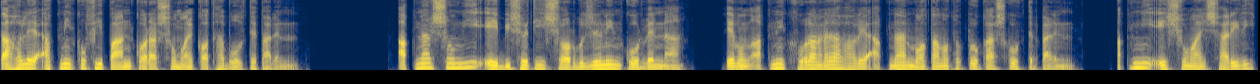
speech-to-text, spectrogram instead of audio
তাহলে আপনি কফি পান করার সময় কথা বলতে পারেন। আপনার সঙ্গী এই বিষয়টি সর্বজনীন করবেন না এবং আপনি খোলামেলাভাবে আপনার মতামত প্রকাশ করতে পারেন। আপনি এই সময় শারীরিক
